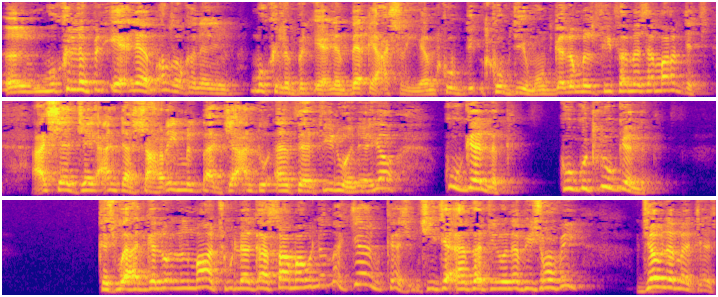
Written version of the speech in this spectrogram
مكلف بالإعلام. أو كان مكلف بالإعلام. باقي 10 أيام. ال Coupe du ال Coupe du monde قال لهم الفيفا مازال ما ردتش عشان جاي عنده شهرين من بعد جا عنده انفارتين هنايا كو قال لك؟ كو قلت له قال لك. كاش واحد قال له الماتش ولا قاسامة ولا ما جا كاش مشي جا انفارتين هنا في جونفي. جا ولا ما جاش؟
